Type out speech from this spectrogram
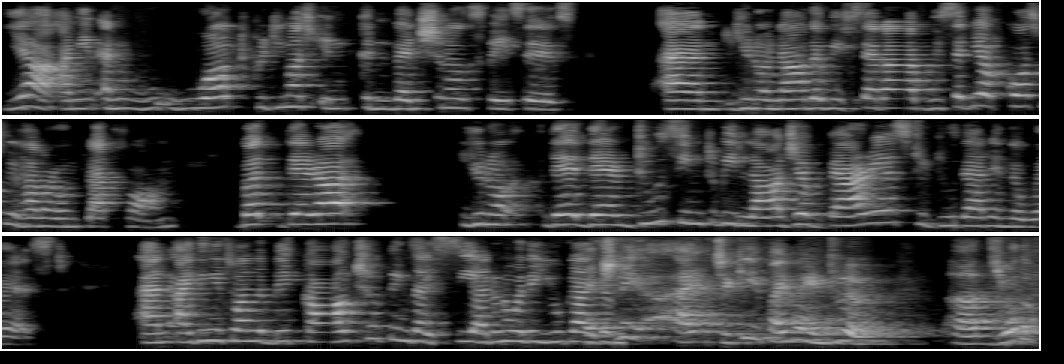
yeah, I mean, and worked pretty much in conventional spaces. And, you know, now that we've set up, we said, yeah, of course we'll have our own platform. But there are, you know, there, there do seem to be larger barriers to do that in the West and I think it's one of the big cultural things I see. I don't know whether you guys actually, I, Chiki, if I may interrupt, uh, you're the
